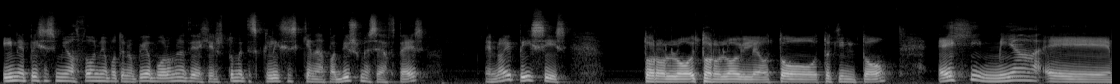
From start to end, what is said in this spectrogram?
Είναι επίσης μια οθόνη από την οποία μπορούμε να διαχειριστούμε τις κλήσεις και να απαντήσουμε σε αυτές, ενώ επίσης το ρολόι, το ρολόι λέω, το, το κινητό, έχει μία ε,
